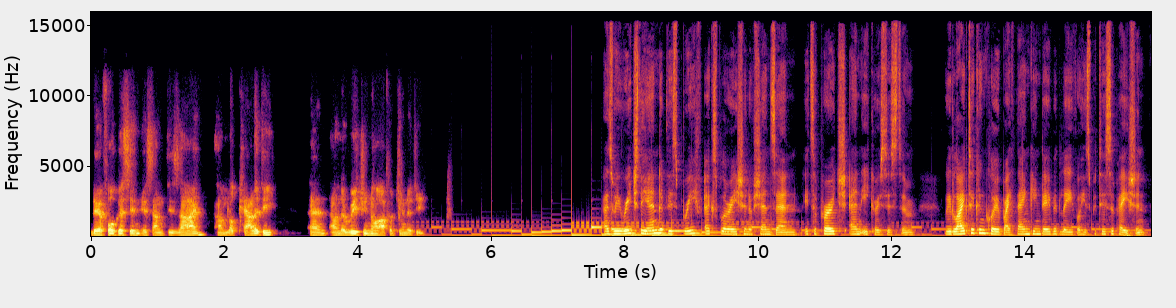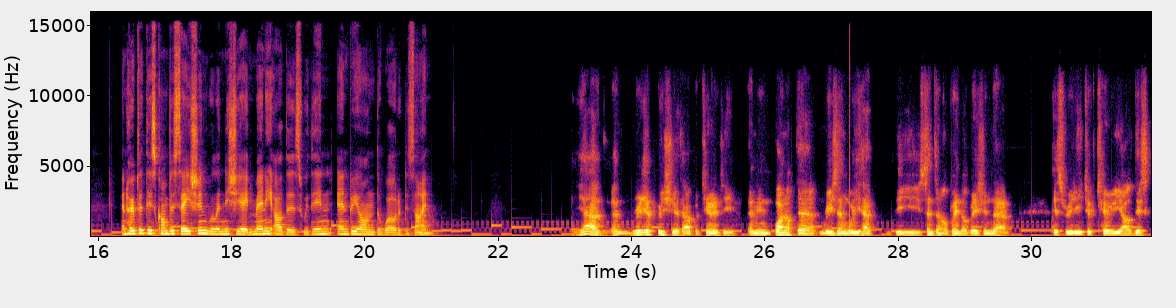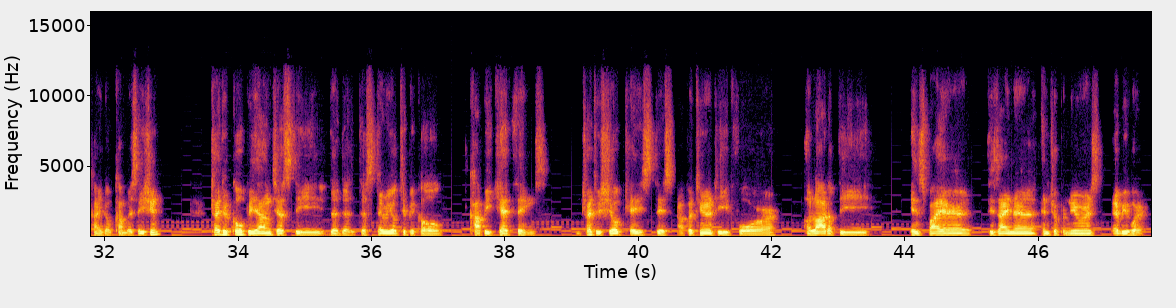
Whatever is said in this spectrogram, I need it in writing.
Their focusing is on design, on locality, and on the regional opportunity. As we reach the end of this brief exploration of Shenzhen, its approach and ecosystem, we'd like to conclude by thanking David Li for his participation and hope that this conversation will initiate many others within and beyond the world of design. Yeah, and really appreciate the opportunity. I mean, one of the reasons we have the Shenzhen Open Innovation Lab is really to carry out this kind of conversation try to go beyond just the, the, the, the stereotypical copycat things. Try to showcase this opportunity for a lot of the inspired designer entrepreneurs everywhere.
